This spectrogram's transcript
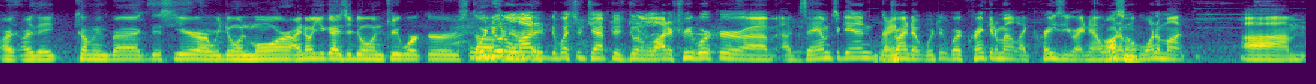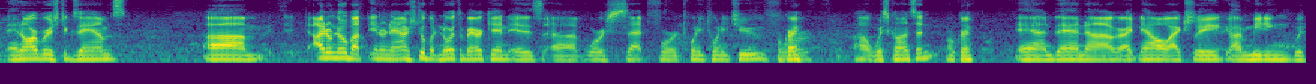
are, are they coming back this year? Are we doing more? I know you guys are doing tree worker stuff. we're doing a lot of the Western chapter is doing a lot of tree worker uh, exams again. Okay. We're trying to we're, we're cranking them out like crazy right now. One a, Awesome. one a month. Um, and arborist exams. Um, I don't know about the international, but North American is uh, we're set for 2022 for Okay. uh, Wisconsin. Okay. And then uh, right now, actually, I'm meeting with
